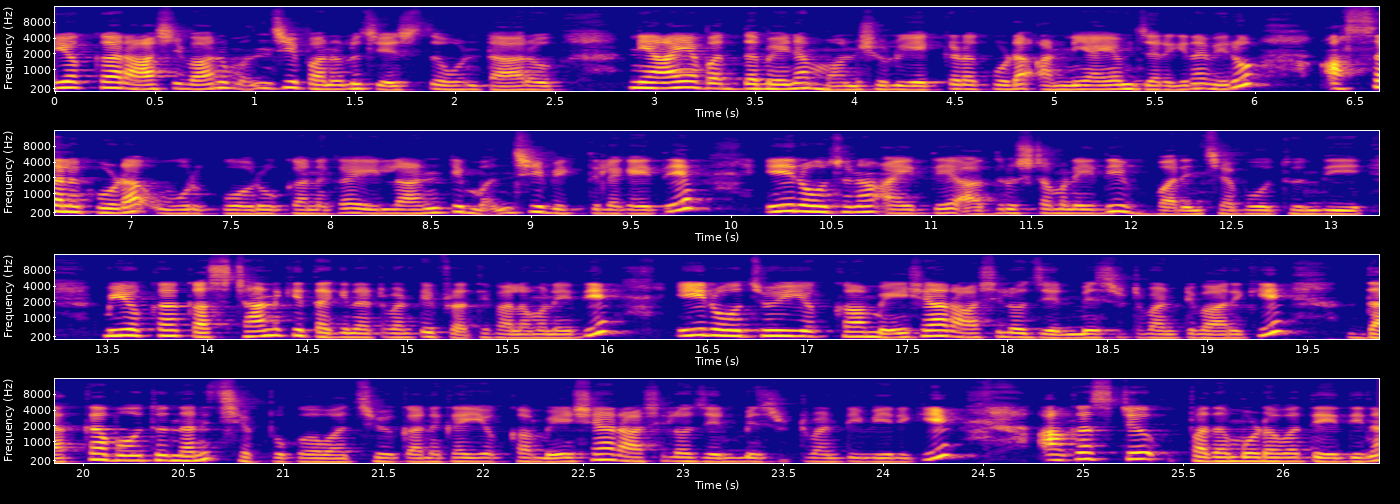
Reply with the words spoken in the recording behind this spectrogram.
ఈ యొక్క రాశి వారు మంచి పనులు చేస్తూ ఉంటారు. న్యాయబద్ధమైన మనుషులు ఎక్కడ కూడా అన్యాయం జరిగిన వీరు అస్సలు కూడా ఊరుకోరు. కనుక ఇలాంటి మంచి వ్యక్తులకైతే ఈ రోజున అయితే అదృష్టం అనేది వరించబోతుంది. మీ యొక్క కష్టానికి తగినటువంటి ప్రతిఫలం అనేది ఈరోజు ఈ యొక్క మేషరాశిలో జన్మించినటువంటి వారికి దక్కబోతుందని చెప్పుకోవచ్చు. కనుక ఈ యొక్క మేషరాశిలో జన్మించినటువంటి వీరికి ఆగస్టు పదమూడవ తేదీన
